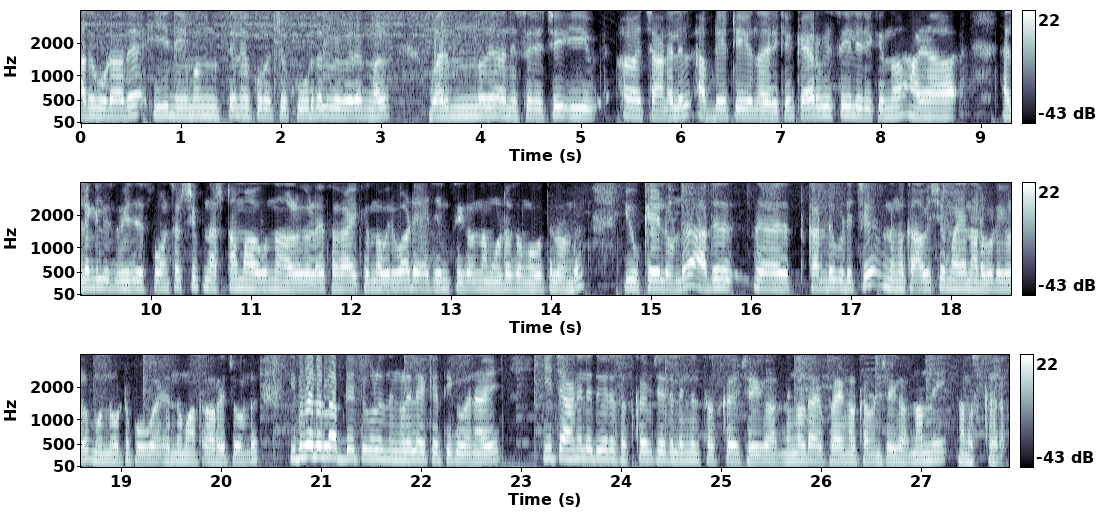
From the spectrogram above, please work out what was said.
അതുകൂടാതെ ഈ നിയമത്തിനെ കുറിച്ച് കൂടുതൽ വിവരങ്ങൾ വരുന്നതനുസരിച്ച് ഈ ചാനലിൽ അപ്ഡേറ്റ് ചെയ്യുന്നതായിരിക്കും. കെയർ വിസയിലിരിക്കുന്ന അല്ലെങ്കിൽ സ്പോൺസർഷിപ്പ് നഷ്ടമാകുന്ന ആളുകളെ സഹായിക്കുന്ന ഒരുപാട് ഏജൻസികൾ നമ്മുടെ സമൂഹത്തിലുണ്ട് യു കെയിലുണ്ട്. അത് കണ്ടുപിടിച്ച് നിങ്ങൾക്ക് ആവശ്യമായ നടപടികൾ മുന്നോട്ട് പോവുക എന്ന് മാത്രം അറിയിച്ചുകൊണ്ട് ഇതുപോലുള്ള അപ്ഡേറ്റുകൾ നിങ്ങളിലേക്ക് എത്തിക്കുവാനായി ഈ ചാനൽ ഇതുവരെ സബ്സ്ക്രൈബ് ചെയ്തില്ലെങ്കിൽ സബ്സ്ക്രൈബ് ചെയ്യുക നിങ്ങളുടെ അഭിപ്രായങ്ങൾ കമന്റ് ചെയ്യുക. നന്ദി നമസ്കാരം.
